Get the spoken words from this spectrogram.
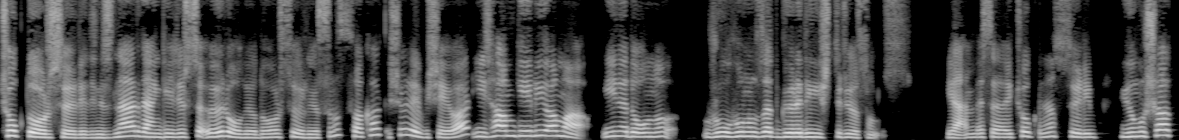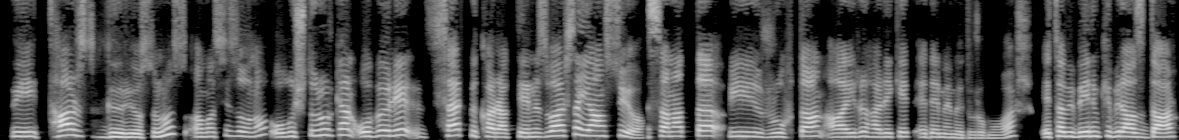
çok doğru söylediniz. Nereden gelirse öyle oluyor. Doğru söylüyorsunuz. Fakat şöyle bir şey var. İlham geliyor ama yine de onu ruhunuza göre değiştiriyorsunuz. Yani mesela çok nasıl söyleyeyim yumuşak bir tarz görüyorsunuz ama siz onu oluştururken o böyle sert bir karakteriniz varsa yansıyor. Sanatta bir ruhtan ayrı hareket edememe durumu var. E tabii benimki biraz dark.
